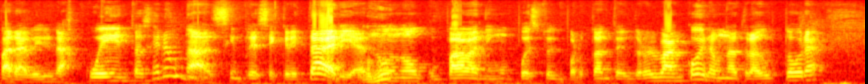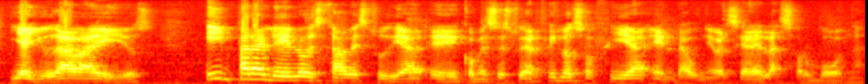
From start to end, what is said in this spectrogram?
para abrir las cuentas. Era una simple secretaria, no, no ocupaba ningún puesto importante dentro del banco, era una traductora y ayudaba a ellos. Y en paralelo estaba estudiar, eh, comenzó a estudiar filosofía en la Universidad de la Sorbona.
